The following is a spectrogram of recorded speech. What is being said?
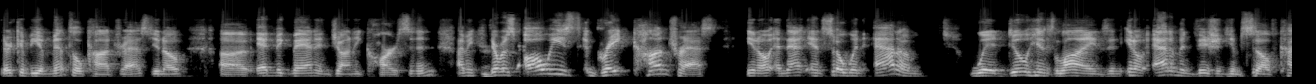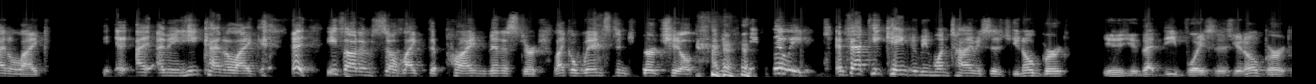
There can be a mental contrast, you know, uh, Ed McMahon and Johnny Carson. I mean, there was always a great contrast, you know, and that, and so when Adam would do his lines, and you know, Adam envisioned himself kind of like. I, I, mean, he kind of like he thought himself like the prime minister, like a Winston Churchill. I mean, he really, in fact, he came to me one time. He says, "You know, Burt, you, you, that deep voice says, you know, Burt,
